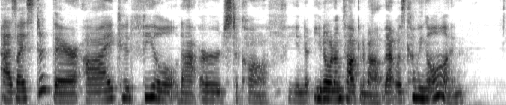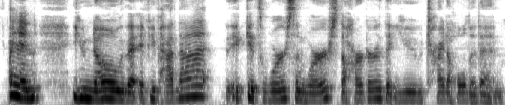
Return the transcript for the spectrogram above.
As I stood there, I could feel that urge to cough. You know, you know what I'm talking about. That was coming on. And you know that if you've had that, it gets worse and worse the harder that you try to hold it in.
